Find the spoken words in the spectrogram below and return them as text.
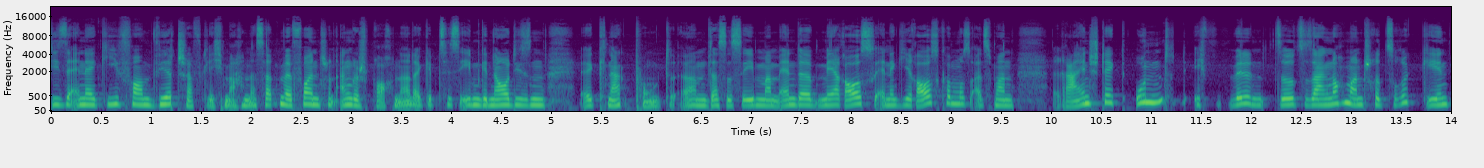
diese Energieform wirtschaftlich machen. Das hatten wir vorhin schon angesprochen. Ne? Da gibt es eben genau diesen äh, Knackpunkt, ähm, dass es eben am Ende mehr raus, Energie rauskommen muss, als man reinsteckt. Und ich will sozusagen noch mal einen Schritt zurückgehen.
